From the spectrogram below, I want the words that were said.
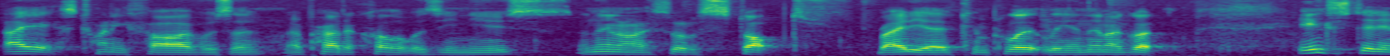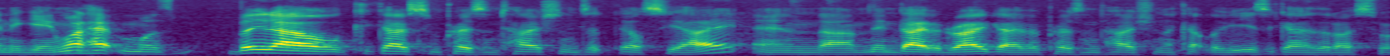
AX25 was a, a, protocol that was in use. And then I sort of stopped radio completely and then I got interested in again. What happened was Bdale gave some presentations at LCA and um, then David Rowe gave a presentation a couple of years ago that I saw,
